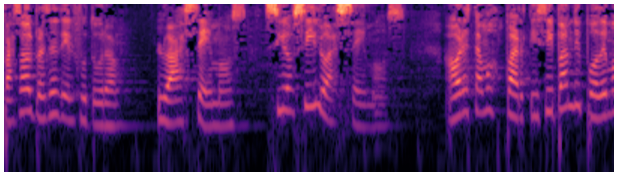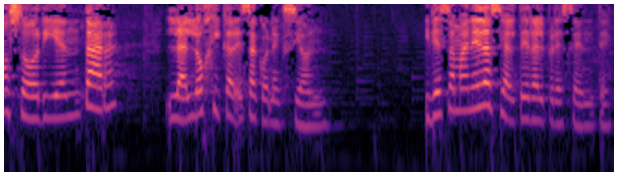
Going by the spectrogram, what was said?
pasado, el presente y el futuro. Lo hacemos, sí o sí lo hacemos. Ahora estamos participando y podemos orientar la lógica de esa conexión y de esa manera se altera el presente.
